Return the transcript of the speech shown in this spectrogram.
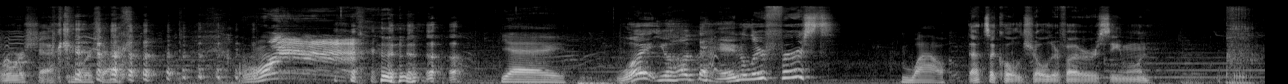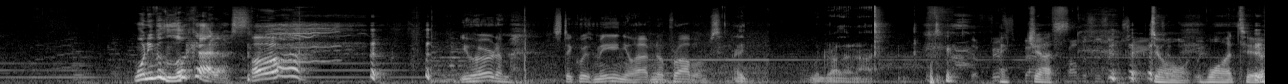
Rorschach. Rorschach. Yay! what? You hugged the handler first? Wow. That's a cold shoulder if I've ever seen one. Won't even look at us. Oh. You heard him. Stick with me and you'll have no problems. I would rather not. I just don't want to.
